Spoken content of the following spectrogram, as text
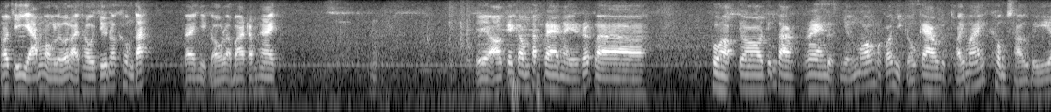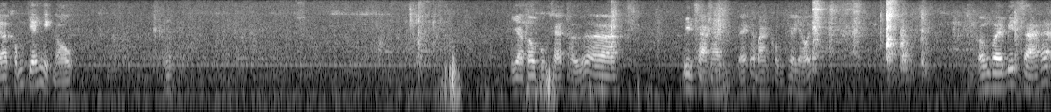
Nó chỉ giảm ngọn lửa lại thôi chứ nó không tắt. Đây nhiệt độ là 320 thì ở cái công tắc rang này rất là phù hợp cho chúng ta rang được những món mà có nhiệt độ cao được thoải mái không sợ bị ờ, khống chế nhiệt độ. Giờ tôi cũng sẽ thử ờ, pin sạc này để các bạn cùng theo dõi còn về pin sạc á,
